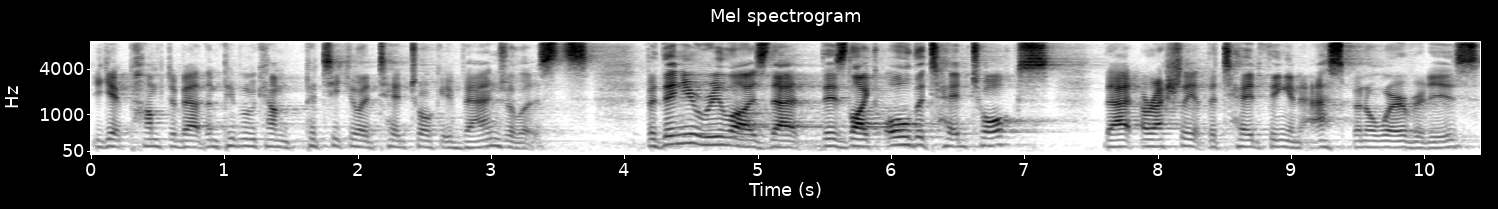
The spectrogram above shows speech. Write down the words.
you get pumped about them. People become particular TED Talk evangelists. But then you realize that there's like all the TED Talks that are actually at the TED thing in Aspen or wherever it is.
